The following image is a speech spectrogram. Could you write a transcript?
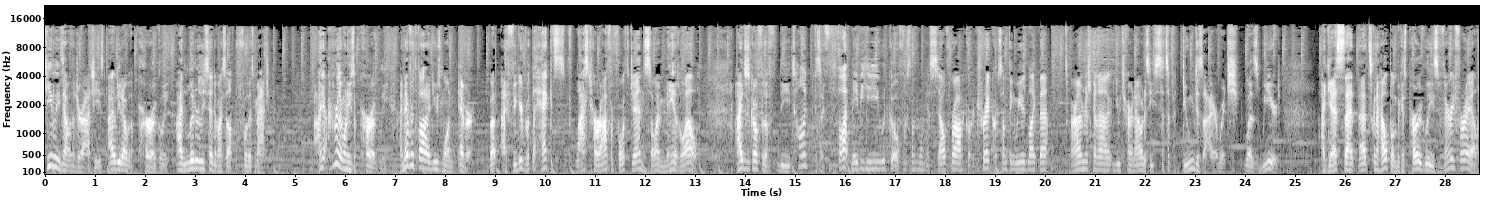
He leads out with the Jirachis. I lead out with a Purugly. I literally said to myself before this match, I, I really want to use a Purugly. I never thought I'd use one ever, but I figured, what the heck, it's last hurrah for 4th gen, so I may as well. I just go for the, the taunt because I thought maybe he would go for something like a Stealth Rock or a Trick or something weird like that. Or I'm just gonna U-turn out as he sets up a Doom Desire, which was weird. I guess that that's gonna help him because Purugly's very frail.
